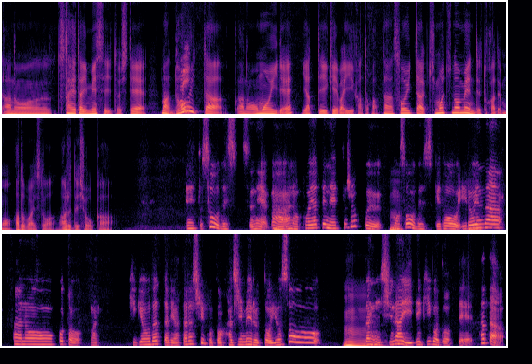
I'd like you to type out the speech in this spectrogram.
あのー伝えたいメッセージとして、まあ、どういった、あの思いでやっていけばいいかとか、だからそういった気持ちの面でとかでもアドバイスはあるでしょうか？えっと、そうですね。まあ、うんあの、こうやってネットショップもそうですけど、いろんな、あの、こと、まあ、企業だったり新しいことを始めると予想うん、だにしない出来事って多々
